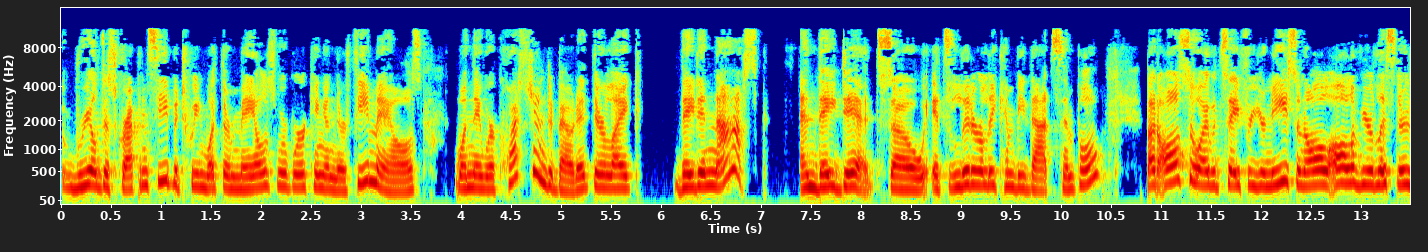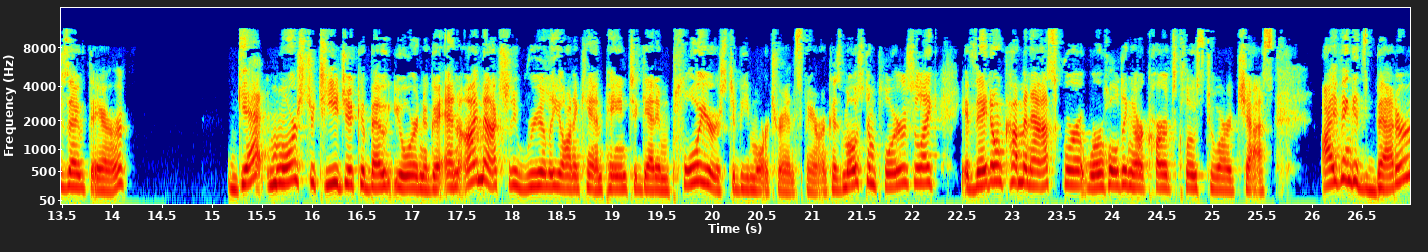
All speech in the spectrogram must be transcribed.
real discrepancy between what their males were working and their females. When they were questioned about it, they're like, they didn't ask and they did. So it's literally can be that simple. But also I would say for your niece and all, all of your listeners out there, get more strategic about your and I'm actually really on a campaign to get employers to be more transparent because most employers are like if they don't come and ask for it we're holding our cards close to our chest. I think it's better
